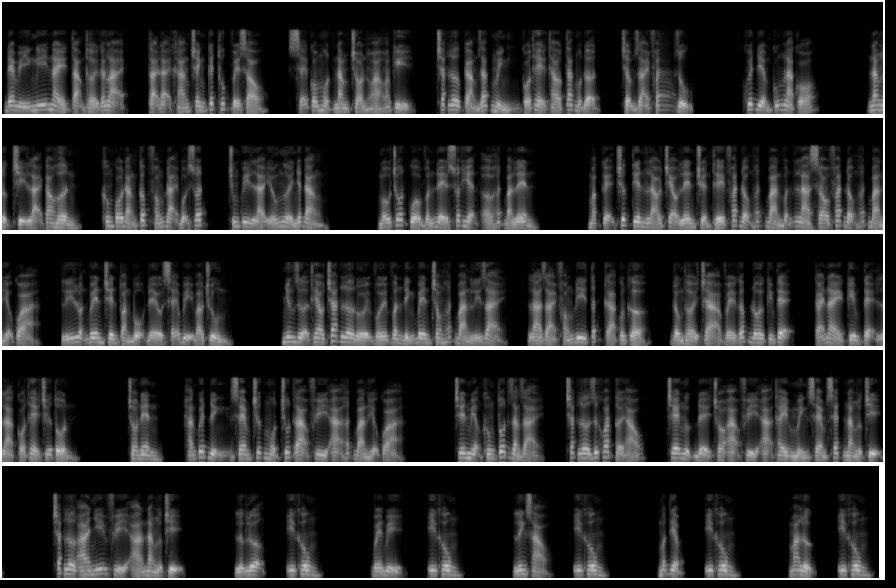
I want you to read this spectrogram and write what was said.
Đem ý nghĩ này tạm thời gác lại, tại đại kháng tranh kết thúc về sau, sẽ có một năm tròn hòa hoa kỳ chất lơ cảm giác mình có thể thao tác một đợt, chậm rãi phát dụng khuyết điểm cũng là có. Năng lực trị lại cao hơn, không có đẳng cấp phóng đại bội suất trung quy là yếu người nhất đẳng. Mấu chốt của vấn đề xuất hiện ở hất bàn lên. Mặc kệ trước tiên láo trèo lên chuyển thế phát động hất bàn vẫn là sau phát động hất bàn hiệu quả, lý luận bên trên toàn bộ đều sẽ bị bao trùm. Nhưng dựa theo chát lơ đối với vân đính bên trong hất bàn lý giải, là giải phóng đi tất cả quân cờ, đồng thời trả về gấp đôi kim tệ, cái này kim tệ là có thể chữ tồn cho nên, hắn quyết định xem trước một chút ạ phi ạ hất bàn hiệu quả. Trên miệng không tốt giảng giải chất lơ dứt khoát thời áo, che ngực để cho ạ phi ạ thay mình xem xét năng lực trị. Chất lơ a nhĩ phỉ á năng lực trị. Lực lượng, y không. Bền bỉ, y không. Linh xảo, y không. Mất tiệp, y không. Ma lực, y không.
